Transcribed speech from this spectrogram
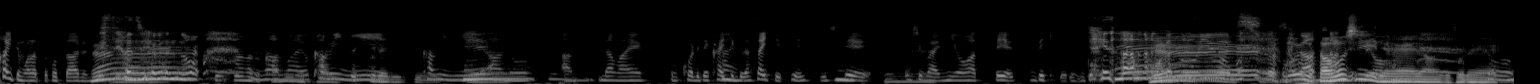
書いてもらったことあるんですよ、自分の名前を紙に紙へに、ーあの、あ名前をこれで書いてくださいって提出して、お芝居見終わってできてるみたいな、なんかそういうそういうののがあったん楽。しいね、なんかそれ。そう。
